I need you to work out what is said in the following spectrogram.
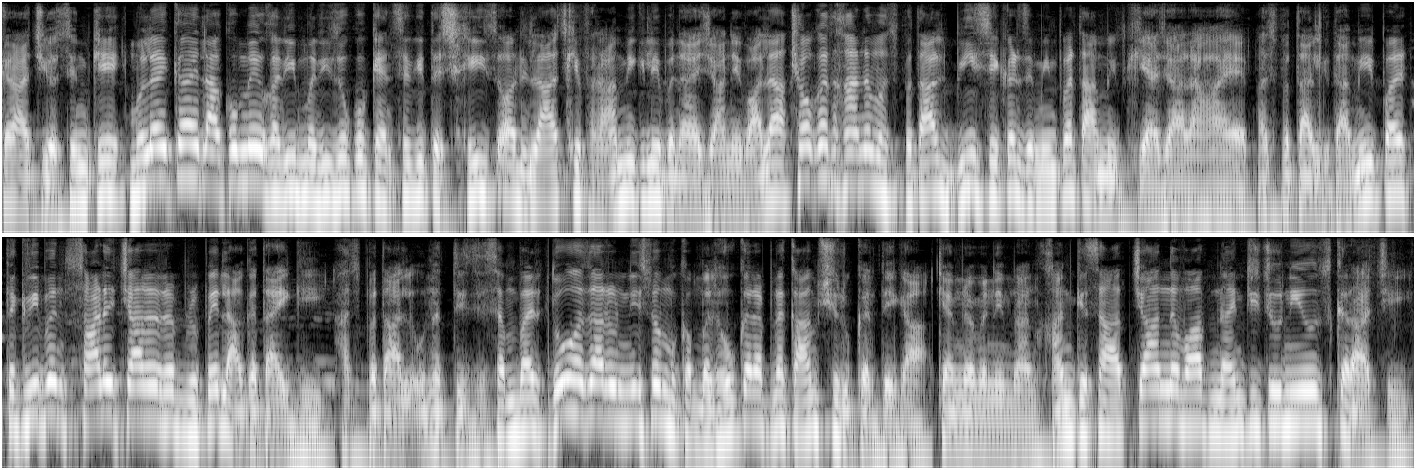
कराची और सिंध के मुलैका इलाकों में गरीब मरीजों को कैंसर की तशखीस और इलाज की फरहमी के लिए बनाया जाने वाला शौकत खानम अस्पताल 20 एकड़ ज़मीन पर तामीर किया जा रहा है। अस्पताल की तमीर पर तकरीबन साढ़े चार अरब रुपए लागत आएगी। अस्पताल उनतीस दिसंबर 2019 में मुकम्मल होकर अपना काम शुरू कर देगा। कैमरामैन इमरान खान के साथ चाँद नवाब 92 न्यूज़ कराची।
